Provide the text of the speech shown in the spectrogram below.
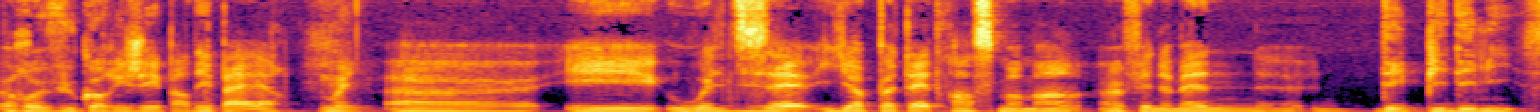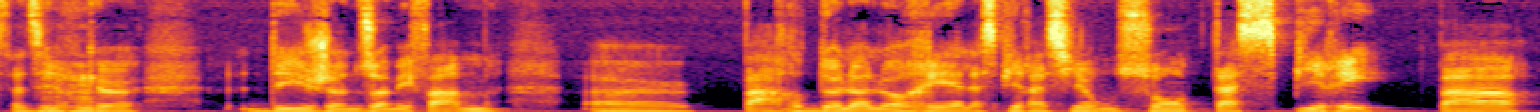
revue corrigée par des pairs, oui. Euh, et où elle disait il y a peut-être en ce moment un phénomène d'épidémie, c'est-à-dire mhm. que des jeunes hommes et femmes, euh, par-delà leur réelle aspiration, sont aspirés par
